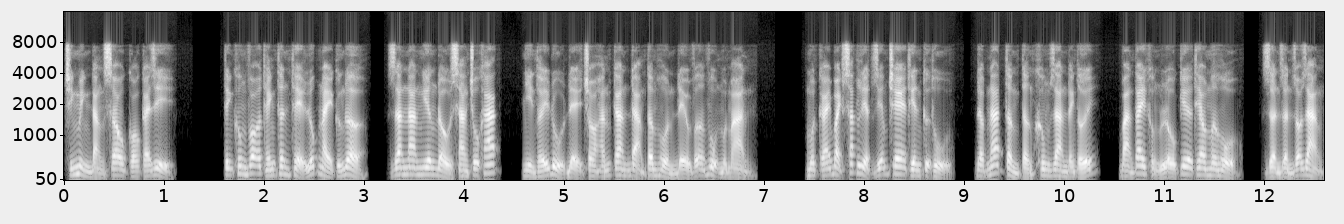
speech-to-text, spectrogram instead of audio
Chính mình đằng sau có cái gì? Tịnh không võ thánh thân thể lúc này cứng đờ, gian nan nghiêng đầu sang chỗ khác, nhìn thấy đủ để cho hắn can đảm tâm hồn đều vỡ vụn một màn. Một cái bạch sắc liệt diễm che thiên cự thủ đập nát tầng tầng không gian đánh tới, bàn tay khổng lồ kia theo mơ hồ, dần dần rõ ràng.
